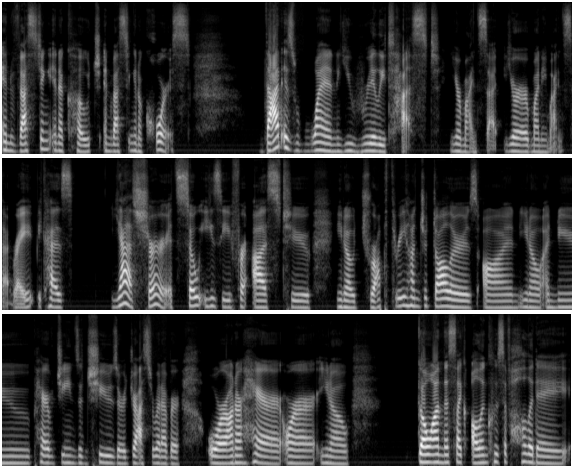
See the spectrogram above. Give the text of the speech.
investing in a coach, investing in a course. That is when you really test your mindset, your money mindset, right? Because yes, sure, it's so easy for us to, you know, drop $300 on, you know, a new pair of jeans and shoes or a dress or whatever, or on our hair, or, you know, go on this like all inclusive holiday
